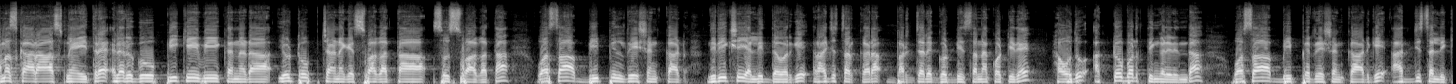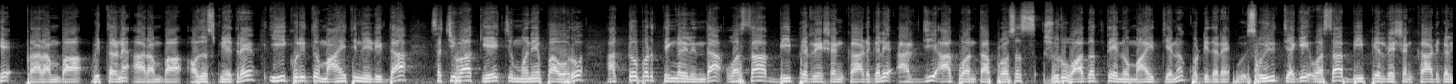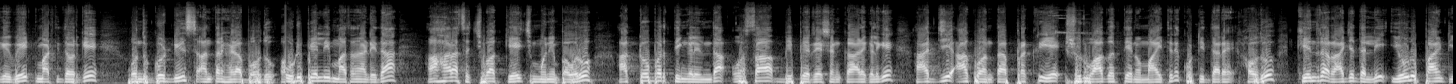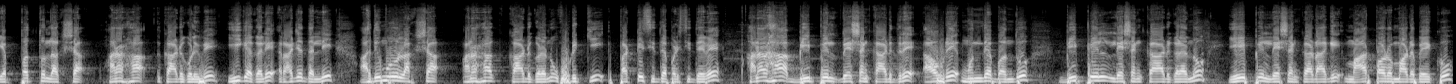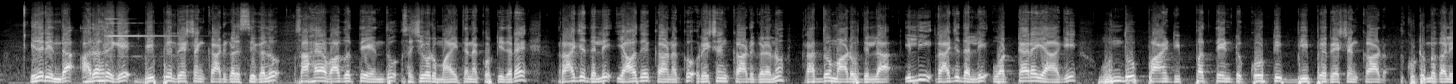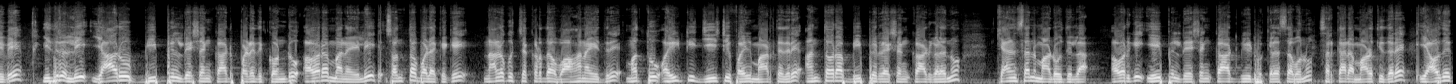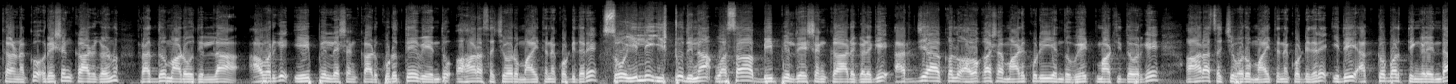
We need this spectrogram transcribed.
ನಮಸ್ಕಾರ, ಸ್ನೇಹಿತರೆ. ಎಲ್ಲರಿಗೂ P K V Kannada YouTube ಚಾನಲ್ಗೆ ಸ್ವಾಗತ, ಸುಸ್ವಾಗತ. ಹೊಸ B P L ration card ನಿರೀಕ್ಷೆಯಲ್ಲಿದ್ದವರಿಗೆ ರಾಜ್ಯ ಸರ್ಕಾರ ಭರ್ಜರಿ ಗೊಡ್ಡಿಸನ್ನು ಕೊಟ್ಟಿದೆ. ಹೌದು, ಅಕ್ಟೋಬರ್ ತಿಂಗಳಿನಿಂದ ಹೊಸ ಬಿ ಪಿ ಎಲ್ ರೇಷನ್ ಕಾರ್ಡ್ಗೆ ಅರ್ಜಿ ಸಲ್ಲಿಕೆ ಪ್ರಾರಂಭ, ವಿತರಣೆ ಆರಂಭ. ಹೌದು, ಸ್ನೇಹಿತರೆ. ಈ ಕುರಿತು ಮಾಹಿತಿ ನೀಡಿದ್ದ ಸಚಿವ ಕೆ ಎಚ್ ಮುನೇಪ ಅವರು ಅಕ್ಟೋಬರ್ ತಿಂಗಳಿನಿಂದ ಹೊಸ ಬಿ ಪಿ ರೇಷನ್ ಕಾರ್ಡ್ಗಳಿಗೆ ಅರ್ಜಿ ಹಾಕುವಂತಹ ಪ್ರೋಸೆಸ್ ಶುರುವಾಗುತ್ತೆ ಅನ್ನೋ ಮಾಹಿತಿಯನ್ನು ಕೊಟ್ಟಿದ್ದಾರೆ. ಸೊ, ಈ ರೀತಿಯಾಗಿ ಹೊಸ ಬಿ ರೇಷನ್ ಕಾರ್ಡ್ಗಳಿಗೆ ವೇಟ್ ಮಾಡ್ತಿದ್ದವರಿಗೆ ಒಂದು ಗುಡ್ ನ್ಯೂಸ್ ಅಂತ ಹೇಳಬಹುದು. ಉಡುಪಿಯಲ್ಲಿ ಮಾತನಾಡಿದ ಆಹಾರ ಸಚಿವ ಕೆ ಎಚ್ ಮುನಿಯಪ್ಪ ಅವರು, ಅಕ್ಟೋಬರ್ ತಿಂಗಳಿನಿಂದ ಹೊಸ ಬಿ ರೇಷನ್ ಕಾರ್ಡ್ಗಳಿಗೆ ಅರ್ಜಿ ಹಾಕುವಂತಹ ಪ್ರಕ್ರಿಯೆ ಶುರುವಾಗುತ್ತೆ ಅನ್ನೋ ಮಾಹಿತಿಯನ್ನು ಕೊಟ್ಟಿದ್ದಾರೆ. ಹೌದು, ಕೇಂದ್ರ ರಾಜ್ಯದಲ್ಲಿ ಏಳು ಪಾಯಿಂಟ್ ಎಪ್ಪತ್ತು ಲಕ್ಷ ಅನರ್ಹ ಕಾರ್ಡ್ಗಳಿವೆ. ಈಗಾಗಲೇ ರಾಜ್ಯದಲ್ಲಿ ಹದಿಮೂರು ಲಕ್ಷ ಅನರ್ಹ ಕಾರ್ಡ್ಗಳನ್ನು ಹುಡುಕಿ ಪಟ್ಟಿ ಸಿದ್ಧಪಡಿಸಿದ್ದೇವೆ. ಅನರ್ಹ B P L ration card ಇದ್ದರೆ ಅವರೇ ಮುಂದೆ ಬಂದು ಬಿ ಪಿ ಎಲ್ ರೇಷನ್ ಕಾರ್ಡ್ಗಳನ್ನು A P L ration card ಆಗಿ ಮಾರ್ಪಾಡು ಮಾಡಬೇಕು. ಇದರಿಂದ ಅರ್ಹರಿಗೆ ಬಿ ಪಿ ಎಲ್ ರೇಷನ್ ಕಾರ್ಡ್ಗಳು ಸಿಗಲು ಸಹಾಯವಾಗುತ್ತೆ ಎಂದು ಸಚಿವರು ಮಾಹಿತಿಯನ್ನು ಕೊಟ್ಟಿದ್ದಾರೆ. ರಾಜ್ಯದಲ್ಲಿ ಯಾವುದೇ ಕಾರಣಕ್ಕೂ ರೇಷನ್ ಕಾರ್ಡ್ಗಳನ್ನು ರದ್ದು ಮಾಡುವುದಿಲ್ಲ. ಇಲ್ಲಿ ರಾಜ್ಯದಲ್ಲಿ ಒಟ್ಟಾರೆಯಾಗಿ ಒಂದು ಪಾಯಿಂಟ್ ಇಪ್ಪತ್ತೆಂಟು crore B P L ration card ಕುಟುಂಬಗಳಿವೆ. ಇದರಲ್ಲಿ ಯಾರು ಬಿಪಿಎಲ್ ರೇಷನ್ ಕಾರ್ಡ್ ಪಡೆದುಕೊಂಡು ಅವರ ಮನೆಯಲ್ಲಿ ಸ್ವಂತ ಬಳಕೆಗೆ ನಾಲ್ಕು ಚಕ್ರದ ವಾಹನ ಇದ್ರೆ ಮತ್ತು I T G T file ಮಾಡ್ತಾ ಇದ್ರೆ ಅಂತವರ ಬಿಪಿಎಲ್ ರೇಷನ್ ಕಾರ್ಡ್ ಕಾರ್ಡ್ಗಳನ್ನು ಕ್ಯಾನ್ಸಲ್ ಮಾಡುವುದಿಲ್ಲ. ಅವರಿಗೆ A P L ration card ನೀಡುವ ಕೆಲಸವನ್ನು ಸರ್ಕಾರ ಮಾಡುತ್ತಿದ್ದಾರೆ. ಯಾವುದೇ ಕಾರಣಕ್ಕೂ ರೇಷನ್ ಕಾರ್ಡ್ಗಳನ್ನು ರದ್ದು ಮಾಡುವುದಿಲ್ಲ. ಅವರಿಗೆ A P L ration card ಕೊಡುತ್ತೇವೆ ಎಂದು ಆಹಾರ ಸಚಿವರು ಮಾಹಿತಿಯನ್ನು ಕೊಟ್ಟಿದ್ದಾರೆ. ಸೊ, ಇಲ್ಲಿ ಇಷ್ಟು ದಿನ ಹೊಸ ಬಿ ಪಿ ಎಲ್ ರೇಷನ್ ಕಾರ್ಡ್ಗಳಿಗೆ ಅರ್ಜಿ ಹಾಕಲು ಅವಕಾಶ ಮಾಡಿಕೊಡಿ ಎಂದು ವೇಟ್ ಮಾಡ್ತಿದ್ದವರಿಗೆ ಆಹಾರ ಸಚಿವರು ಮಾಹಿತಿಯನ್ನು ಕೊಟ್ಟಿದ್ದಾರೆ. ಇದೇ ಅಕ್ಟೋಬರ್ ತಿಂಗಳಿಂದ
